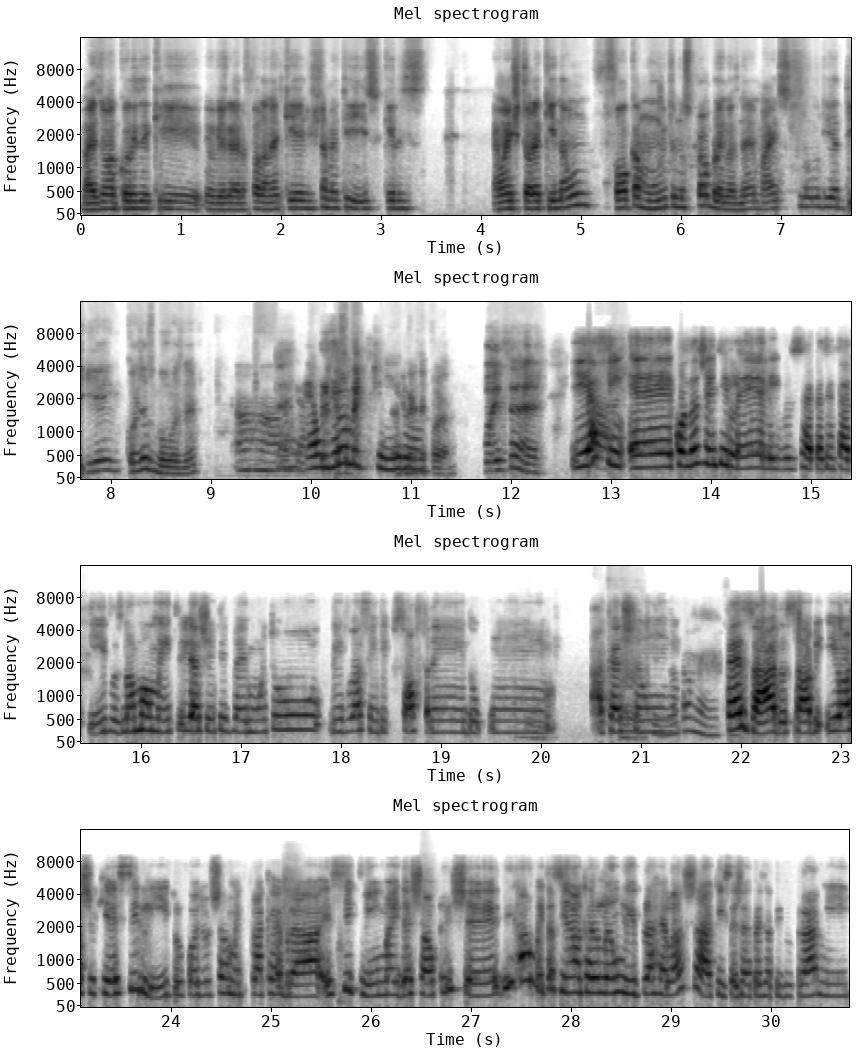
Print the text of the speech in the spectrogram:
mas uma coisa que eu vi a galera falando é que é justamente isso, que eles é uma história que não foca muito nos problemas, né? Mas no dia a dia e coisas boas, né? Aham, legal. É um Principalmente- Pois é. E assim, é, quando a gente lê livros representativos, normalmente a gente vê muito livro assim, tipo, sofrendo com a questão Exatamente. pesada, sabe? E eu acho que esse livro foi justamente para quebrar esse clima e deixar o clichê de realmente assim, ah, eu quero ler um livro para relaxar, que seja representativo para mim,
